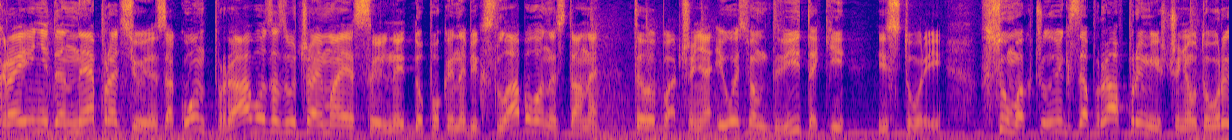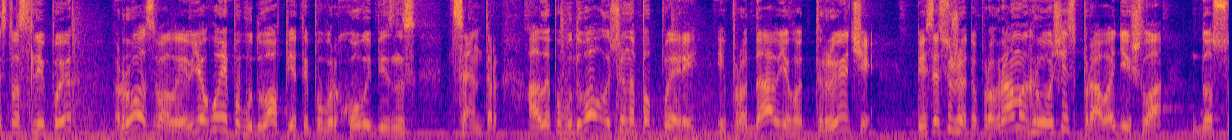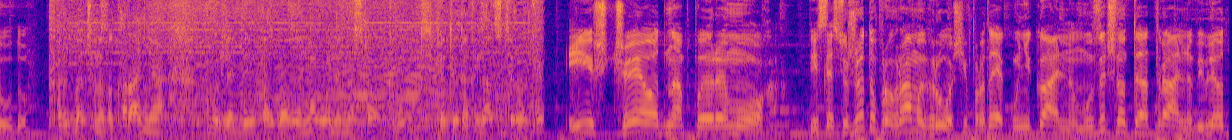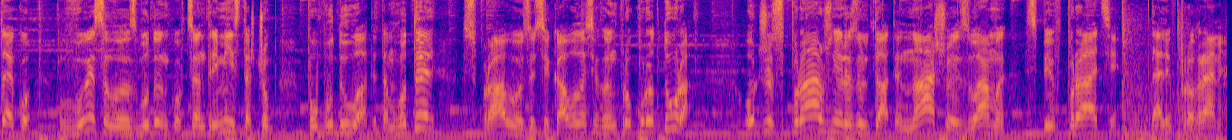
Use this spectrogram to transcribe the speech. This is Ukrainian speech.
країні, де не працює закон, право зазвичай має сильний, допоки на бік слабого не стане телебачення. І ось вам дві такі історії. В сумах чоловік забрав приміщення у товариства сліпих, розвалив його і побудував п'ятиповерховий бізнес-центр. Але побудував лише на папері і продав його тричі. Після сюжету програми гроші справа дійшла до суду. Передбачено покарання у вигляді позбавлення волі на срок від 5 до 12 років. І ще одна перемога. Після сюжету програми гроші про те, як унікальну музично-театральну бібліотеку виселили з будинку в центрі міста, щоб побудувати там готель, справою зацікавилася генпрокуратура. Отже, справжні результати нашої з вами співпраці. Далі в програмі.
